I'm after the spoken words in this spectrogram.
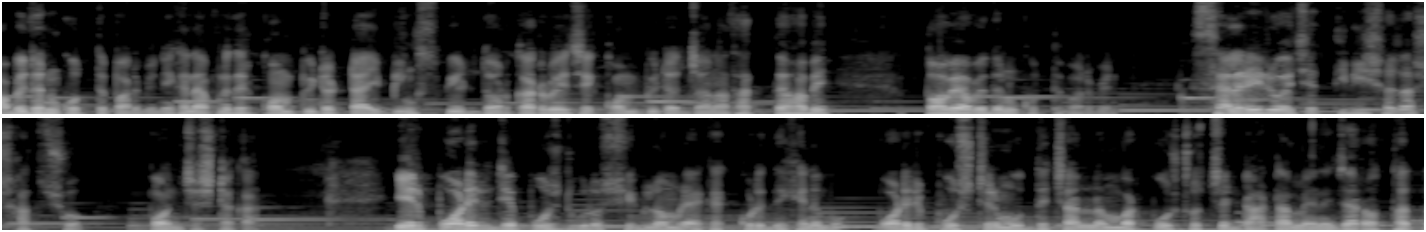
আবেদন করতে পারবেন। এখানে আপনাদের কম্পিউটার টাইপিং স্পিড দরকার রয়েছে কম্পিউটার জানা থাকতে হবে, তবে আবেদন করতে পারবেন। স্যালারি রয়েছে তিরিশ হাজার সাতশো পঞ্চাশ টাকা। এর পরের যে পোস্টগুলো সেগুলো আমরা এক এক করে দেখে নেব। পরের পোস্টের মধ্যে চার নম্বর পোস্ট হচ্ছে ডাটা ম্যানেজার অর্থাৎ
